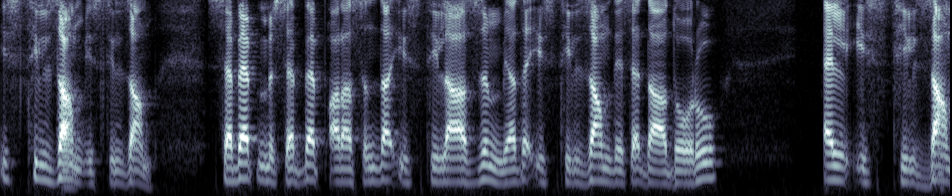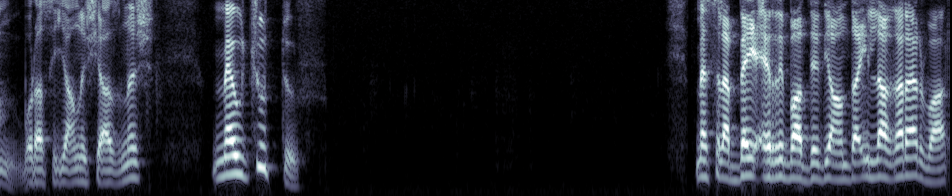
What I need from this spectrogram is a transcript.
istilzam istilzam sebep müsebbep arasında istilazım ya da istilzam dese daha doğru. El istilzam burası yanlış yazmış. Mevcuttur. Mesela bey riba dediği anda illa garar var.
